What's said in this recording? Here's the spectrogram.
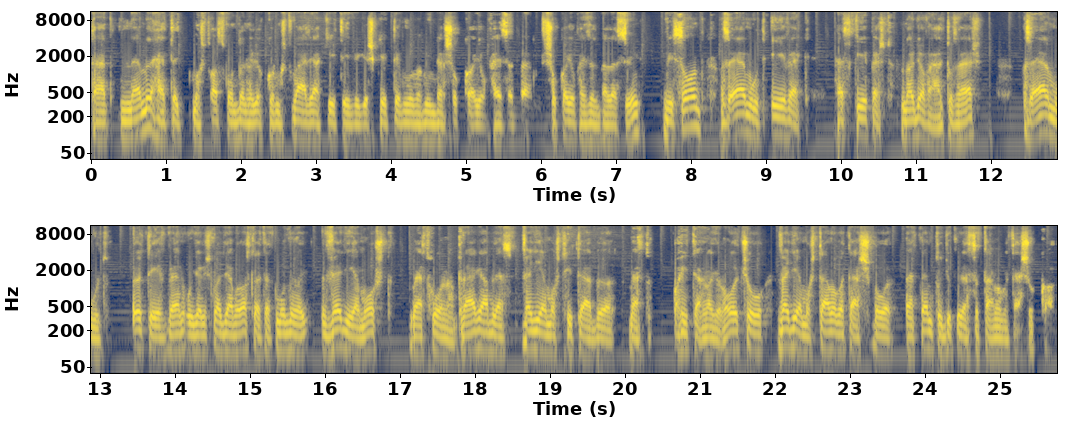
tehát nem lehet egy most azt mondani, hogy akkor most várják két évig, és két év múlva minden sokkal jobb helyzetben, sokkal jobb helyzetben leszünk. Viszont az elmúlt évekhez képest nagy a változás. Az elmúlt öt évben ugyanis nagyjából azt lehetett mondani, hogy vegyél most, mert holnap drágább lesz, vegyél most hitelből, mert a hitel nagyon olcsó, vegyél most támogatásból, mert nem tudjuk, mi lesz a támogatásokkal.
